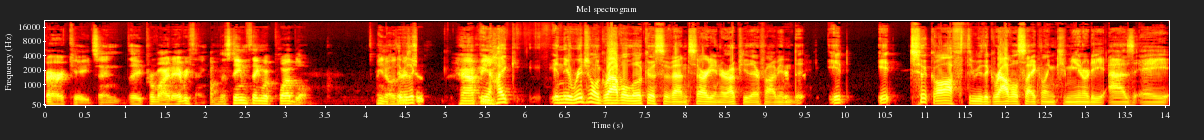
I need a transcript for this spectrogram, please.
barricades and they provide everything. Um, the same thing with pueblo. You know they're just a, happy. Hike in the original gravel locos event sorry to interrupt you there fabian it it took off through the gravel cycling community as a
